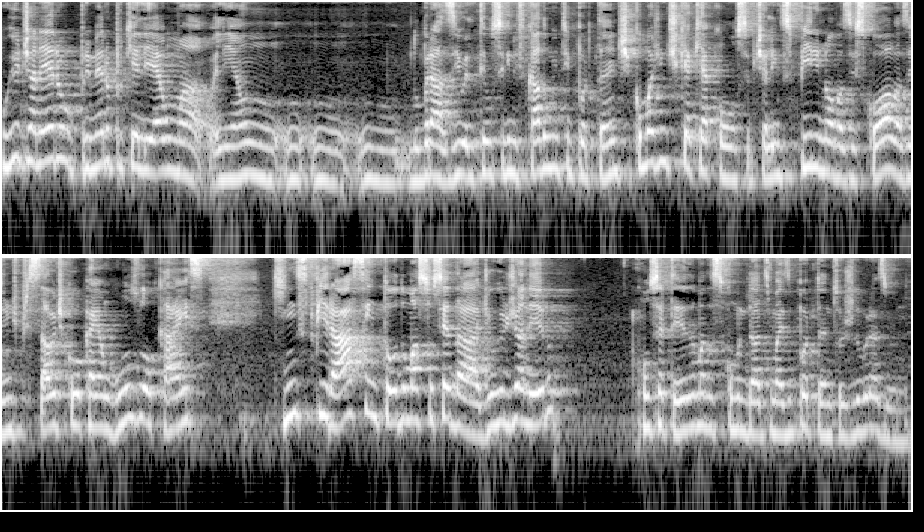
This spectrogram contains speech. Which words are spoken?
O Rio de Janeiro, primeiro porque ele é uma, ele é um, um, um, no Brasil ele tem um significado muito importante. Como a gente quer que a Concept ela inspire novas escolas, a gente precisava de colocar em alguns locais que inspirassem toda uma sociedade. O Rio de Janeiro, com certeza, é uma das comunidades mais importantes hoje do Brasil. Né?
